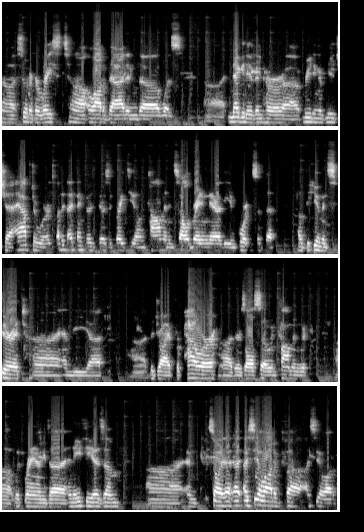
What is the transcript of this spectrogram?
uh, sort of erased uh, a lot of that and uh, was uh, negative in her uh, reading of Nietzsche afterwards. But I think there's, there's a great deal in common in celebrating there the importance of the of the human spirit uh, and the the drive for power. there's also in common with with Rand an atheism. Uh, and so I, I, see a lot of uh, I see a lot of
